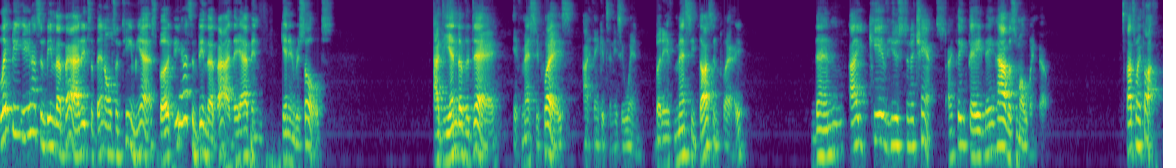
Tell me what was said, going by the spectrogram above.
lately it hasn't been that bad. It's a Ben Olsen team, yes, but it hasn't been that bad. They have been getting results. At the end of the day, if Messi plays, I think it's an easy win. But if Messi doesn't play, then I give Houston a chance. I think they they have a small window. That's my thought.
